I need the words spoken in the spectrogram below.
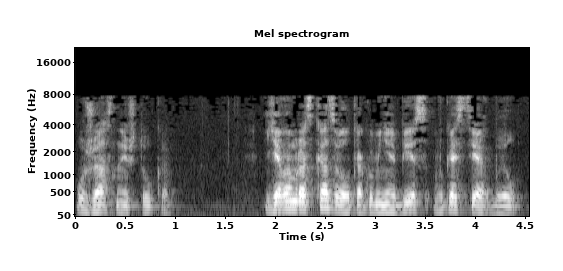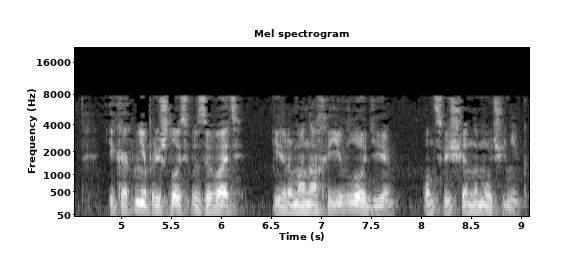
Ужасная штука. Я вам рассказывал, как у меня бес в гостях был, и как мне пришлось вызывать иеромонаха Евлодия, он священномученик.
